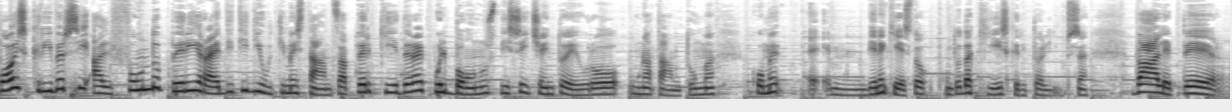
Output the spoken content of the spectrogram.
può iscriversi al fondo per i redditi di ultima istanza per chiedere quel bonus di 600 euro una tantum, come eh, mm, viene chiesto appunto da chi è iscritto all'INPS. Vale per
